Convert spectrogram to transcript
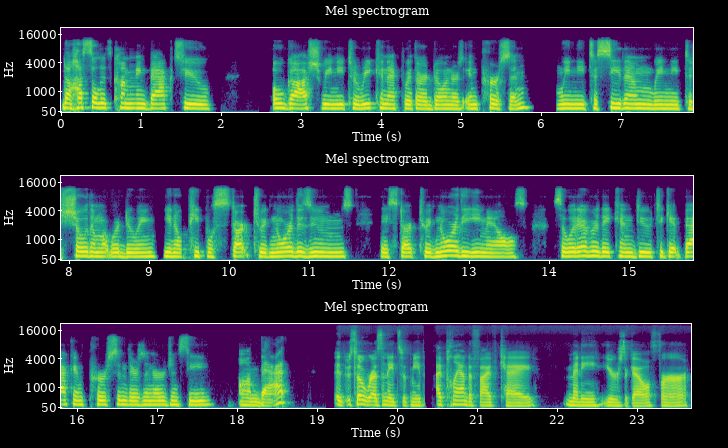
the hustle is coming back to, oh gosh, we need to reconnect with our donors in person. We need to see them. We need to show them what we're doing. You know, people start to ignore the Zooms. They start to ignore the emails. So whatever they can do to get back in person, there's an urgency on that. It so resonates with me. I planned a 5K many years ago for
